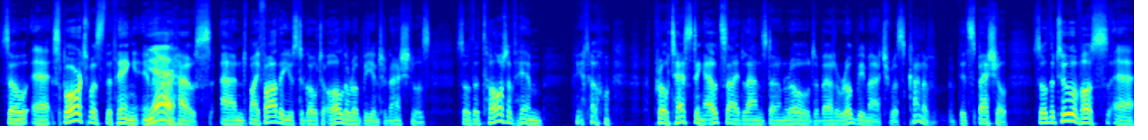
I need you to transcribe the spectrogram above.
So uh, sport was the thing in Yeah. our house, and my father used to go to all the rugby internationals. So the thought of him, you know, protesting outside Lansdowne Road about a rugby match was kind of a bit special. So the two of us uh,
